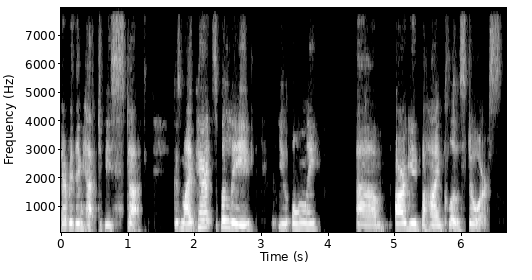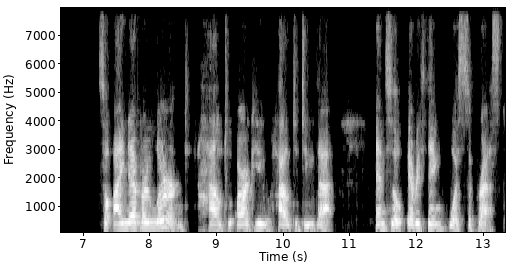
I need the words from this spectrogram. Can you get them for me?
Everything had to be stuffed because my parents believed that you only um, argued behind closed doors. So I never learned how to argue, how to do that. And so everything was suppressed.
